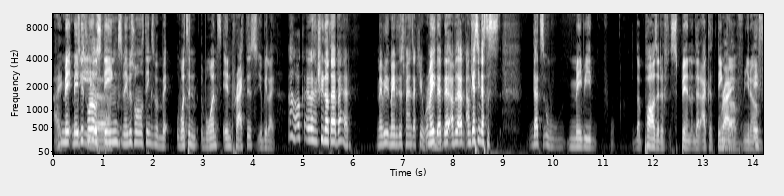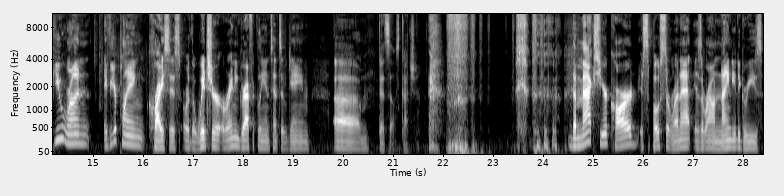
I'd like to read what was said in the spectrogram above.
May- maybe it's one of those things. Maybe it's one of those things. But once in once in practice, you'll be like, oh, okay, it's actually not that bad. Maybe maybe this fan's actually. Maybe, I'm, I'm guessing that's the that's maybe the positive spin that I could think of. You know, if you run, if you're playing Crysis or The Witcher or any graphically intensive game, um, Dead Cells, gotcha. the max your card is supposed to run at is around 90 degrees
